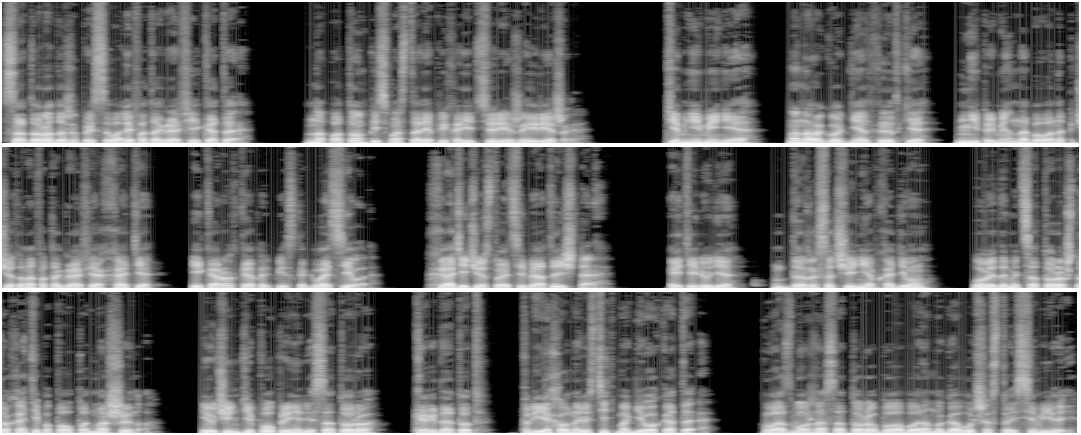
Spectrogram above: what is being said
Сатору даже присылали фотографии кота. Но потом письма стали приходить все реже и реже. Тем не менее, на новогодней открытке непременно была напечатана фотография Хати, и короткая приписка гласила «Хати чувствует себя отлично». Эти люди даже сочли необходимым уведомить Сатору, что Хати попал под машину, и очень тепло приняли Сатору, когда тот приехал навестить могилу кота. Возможно, Сатору было бы намного лучше с той семьей.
